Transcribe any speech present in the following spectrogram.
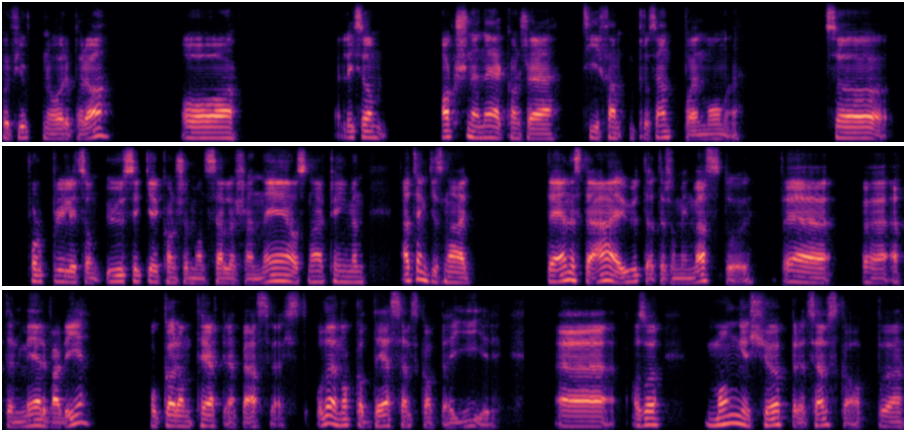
for 14. året på rad. Og liksom Aksjene er kanskje 10-15% på en måned. Så folk blir litt sånn usikre, kanskje man selger seg ned og sånne her ting. Men jeg tenker sånn her Det eneste jeg er ute etter som investor, det er eh, etter mer verdi og garantert EPS-vekst. Og det er noe det selskapet gir. Eh, altså, mange kjøper et selskap eh,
